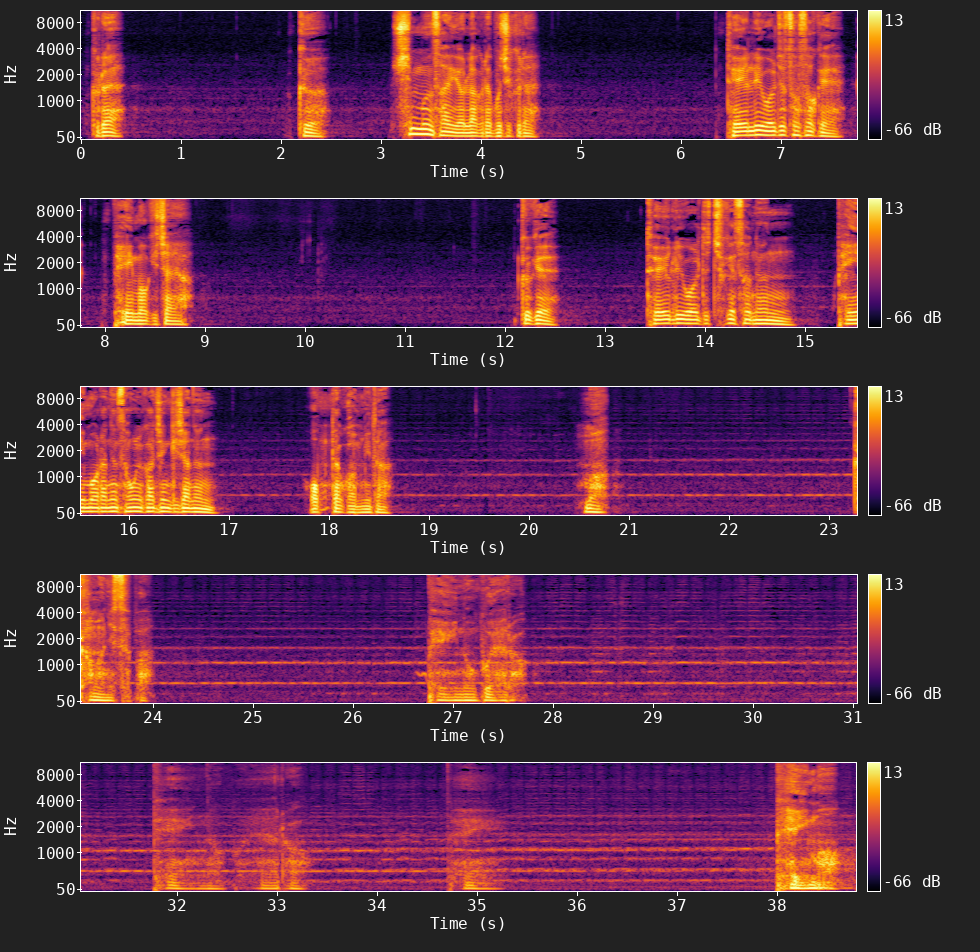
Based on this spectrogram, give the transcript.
그래. 그, 신문사에 연락을 해보지, 그래. 데일리 월드 소속의 베이머 기자야. 그게 데일리 월드 측에서는 베이머라는 성을 가진 기자는 없다고 합니다. 뭐, 가만히 있어봐. Bane of error. 오브 에러. 베이. 베이머.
